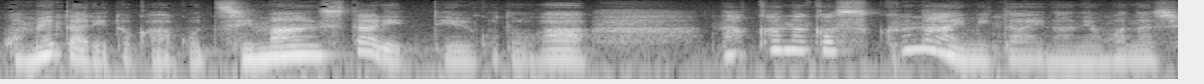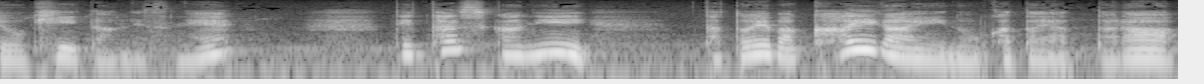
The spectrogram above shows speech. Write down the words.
う褒めたりとかこう自慢したりっていうことがなかなか少ないみたいなねお話を聞いたんですね。で確かに例えば海外の方やったら、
